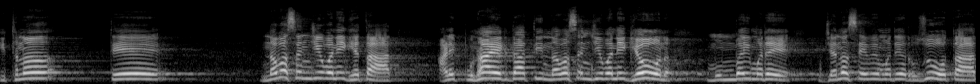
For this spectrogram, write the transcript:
इथनं ते नवसंजीवनी घेतात आणि पुन्हा एकदा ती नवसंजीवनी घेऊन मुंबईमध्ये जनसेवेमध्ये रुजू होतात.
